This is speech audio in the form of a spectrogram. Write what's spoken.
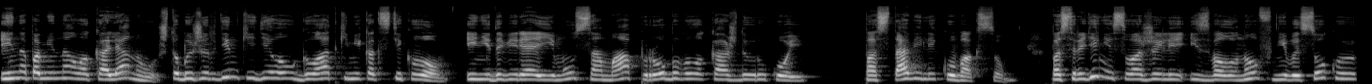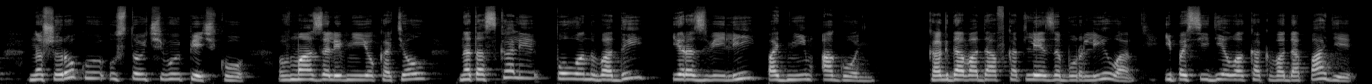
и напоминала Коляну, чтобы жердинки делал гладкими, как стекло, и, не доверяя ему, сама пробовала каждую рукой. Поставили куваксу. Посредине сложили из валунов невысокую, но широкую устойчивую печку, вмазали в нее котел, натаскали полон воды и развели под ним огонь. Когда вода в котле забурлила и посидела, как в водопаде,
